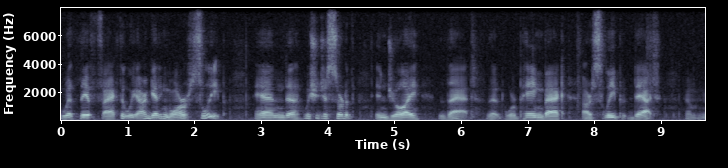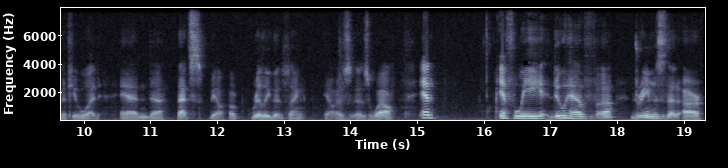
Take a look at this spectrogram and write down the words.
with the fact that we are getting more sleep. and uh, we should just sort of enjoy that, that we're paying back our sleep debt, um, if you would. And uh, that's you know a really good thing, you know, as, as well. And if we do have uh, dreams that are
